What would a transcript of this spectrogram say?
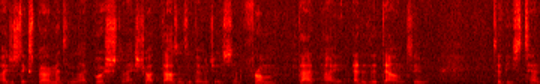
I just experimented and I pushed and I shot thousands of images and from that I edited it down to, to these 10.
